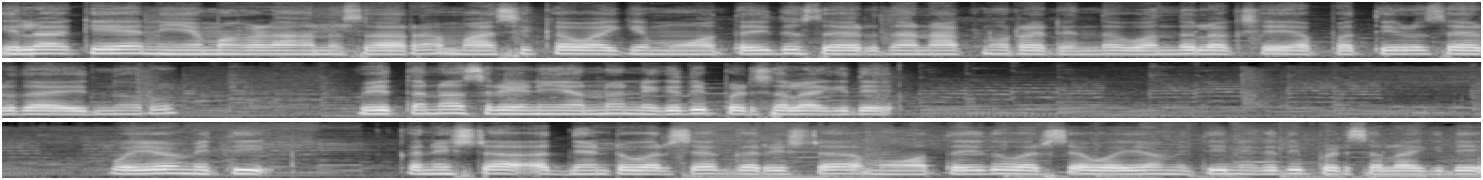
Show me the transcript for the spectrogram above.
ಇಲಾಖೆಯ ನಿಯಮಗಳ ಅನುಸಾರ ಮಾಸಿಕವಾಗಿ ಮೂವತ್ತೈದು ಸಾವಿರದ ನಾಲ್ಕುನೂರರಿಂದ ಒಂದು ಲಕ್ಷ ಎಪ್ಪತ್ತೇಳು ಸಾವಿರದ ಐದುನೂರು ವೇತನ ಶ್ರೇಣಿಯನ್ನು ನಿಗದಿಪಡಿಸಲಾಗಿದೆ. ವಯೋಮಿತಿ ಕನಿಷ್ಠ ಹದಿನೆಂಟು ವರ್ಷ, ಗರಿಷ್ಠ ಮೂವತ್ತೈದು ವರ್ಷ ವಯೋಮಿತಿ ನಿಗದಿಪಡಿಸಲಾಗಿದೆ.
